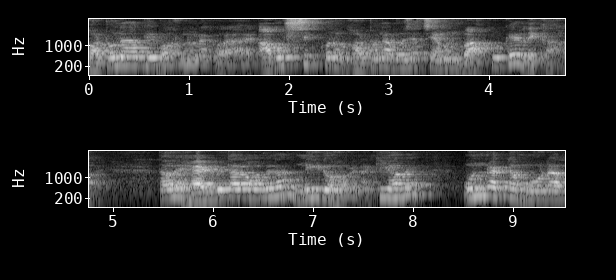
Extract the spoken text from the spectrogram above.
ঘটনাকে বর্ণনা করা হয়। আবশ্যিক কোনো ঘটনা বোঝাচ্ছে এমন বাক্যকে লেখা হয়। তাহলে হ্যাড বেটারও হবে না নিডও হবে না। কি হবে? অন্য একটা মোডাল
